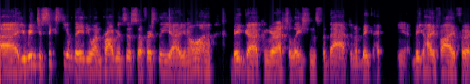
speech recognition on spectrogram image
uh, you've been to 60 of the 81 provinces. So firstly, you know, big congratulations for that, and a big, you know, big high five for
